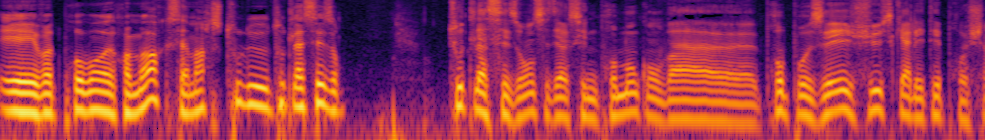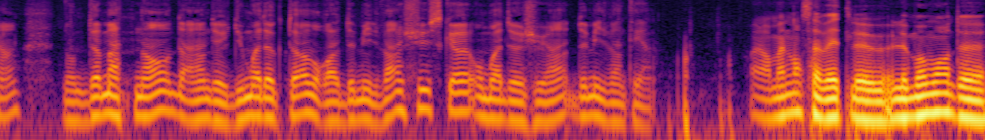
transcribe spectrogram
Et votre promo et remorque, ça marche toute la saison toute la saison, c'est-à-dire que c'est une promo qu'on va euh, proposer jusqu'à l'été prochain, donc de maintenant, du mois d'octobre 2020 jusqu'au mois de juin 2021. Alors maintenant, ça va être le, moment de,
